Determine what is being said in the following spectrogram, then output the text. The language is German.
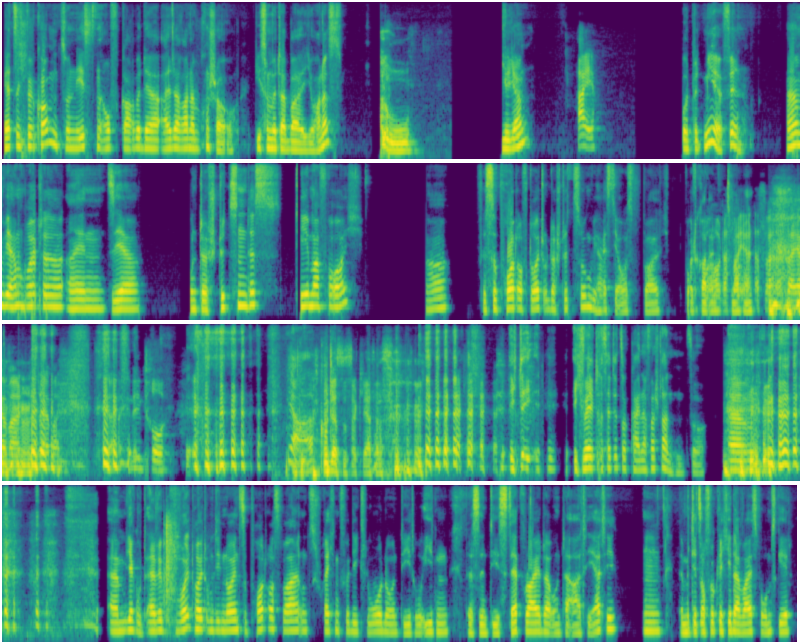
Herzlich willkommen zur nächsten Aufgabe der Alderaner Wochenschau. Diesmal mit dabei Johannes. Hallo. Kilian. Hi. Und mit mir, Finn. wir haben heute ein sehr unterstützendes Thema für euch. Ja, für Support auf Deutsch Unterstützung. Wie heißt die Auswahl? Ich wollte gerade wow, das war, ja, das, war, das war ja mal, mal ja, ein Intro. ja. Gut, dass du es erklärt hast. ich, ich, ich wette, das hätte jetzt auch keiner verstanden. So. ähm, ähm, ja gut, äh, wir wollten heute um die neuen Support-Auswahlen uns sprechen für die Klone und die Druiden. Das sind die Step Rider und der ATRT. Mhm, damit jetzt auch wirklich jeder weiß, worum es geht.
